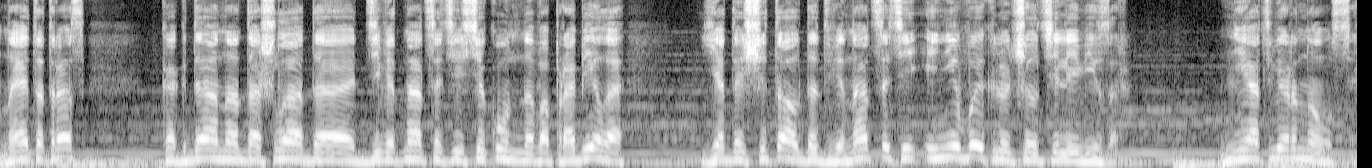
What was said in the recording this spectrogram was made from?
На этот раз – когда она дошла до 19-секундного пробела, я досчитал до 12 и не выключил телевизор. Не отвернулся.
